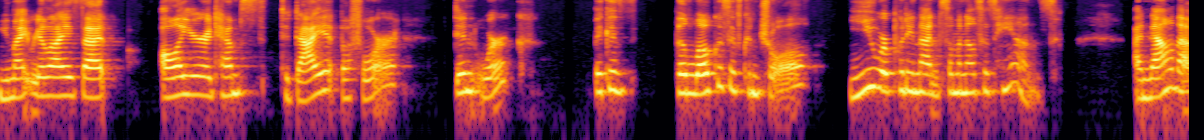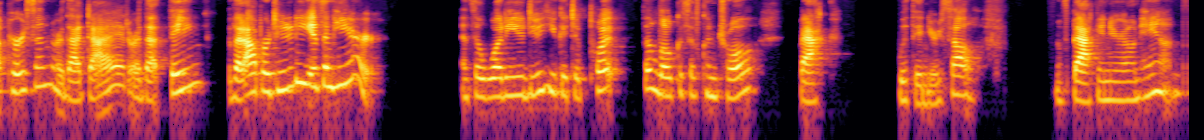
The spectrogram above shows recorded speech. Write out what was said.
you might realize that all your attempts to diet before didn't work because the locus of control, you were putting that in someone else's hands. And now that person or that diet or that thing, that opportunity isn't here. And so what do you do? You get to put the locus of control back within yourself. It's back in your own hands.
